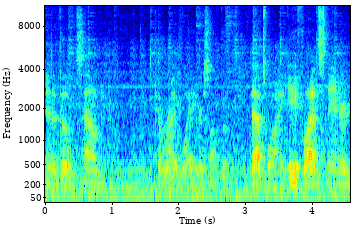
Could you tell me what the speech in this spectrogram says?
and it doesn't sound the right way or something. That's why A flat standard.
